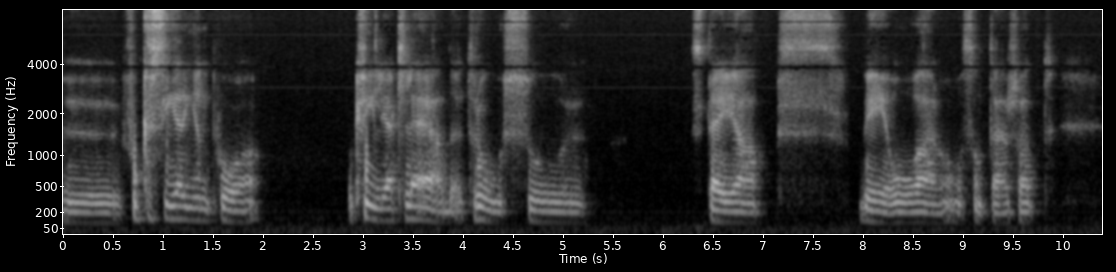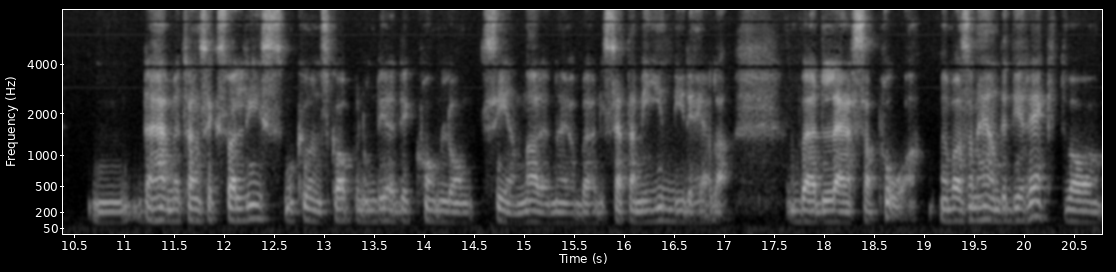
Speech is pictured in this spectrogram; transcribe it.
uh, fokuseringen på, på kvinnliga kläder, trosor, stay-ups, bhar och sånt där. Så att um, det här med transsexualism och kunskapen om det, det kom långt senare när jag började sätta mig in i det hela. och började läsa på. Men vad som hände direkt var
